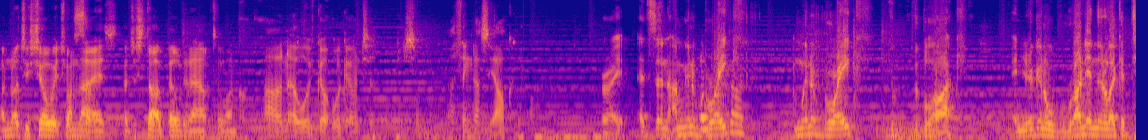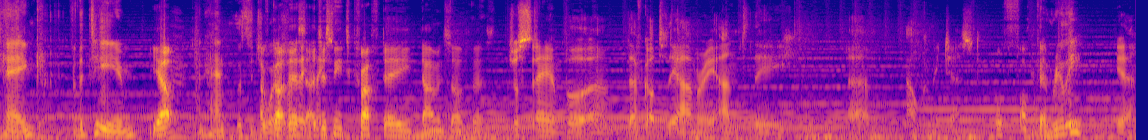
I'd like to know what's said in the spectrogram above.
I'm not too sure which one So- that is. I just started building out to one. Oh no, we've got we're going to some. I think that's the alchemy one. Right. It's Edson, I'm gonna Oh, break. God. I'm gonna break the, the block, and you're gonna run in there like a tank for the team Yep, and handle the I've situation. got this. I just need to craft a diamond sword first. Just saying, but um, they've got to the armory and the um, alchemy chest. Oh fuck 'em. Really? Yeah.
